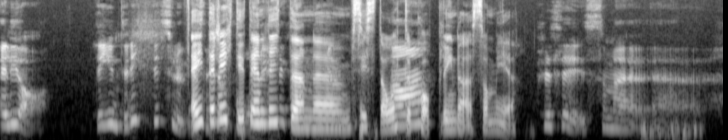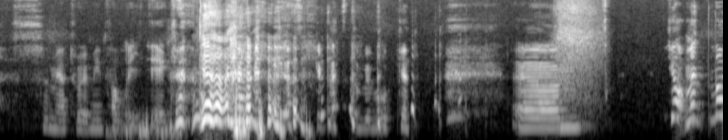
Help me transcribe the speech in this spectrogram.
Eller ja, det är ju inte riktigt slut. Ja, inte riktigt, får en vi liten liksom eh, en- sista Ja. återkoppling där som är, Precis, som är eh, som jag tror är min favorit egentligen. jag tycker bäst om i boken. Ehm, ja, men vad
